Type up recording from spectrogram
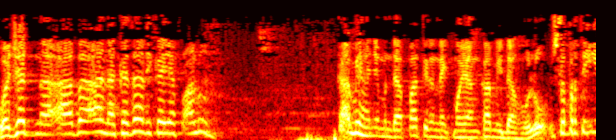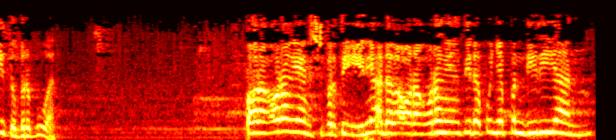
Wajadna aba'ana kadzalika yaf'alun. Kami hanya mendapati nenek moyang kami dahulu seperti itu berbuat. Orang-orang yang seperti ini adalah orang-orang yang tidak punya pendirian.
